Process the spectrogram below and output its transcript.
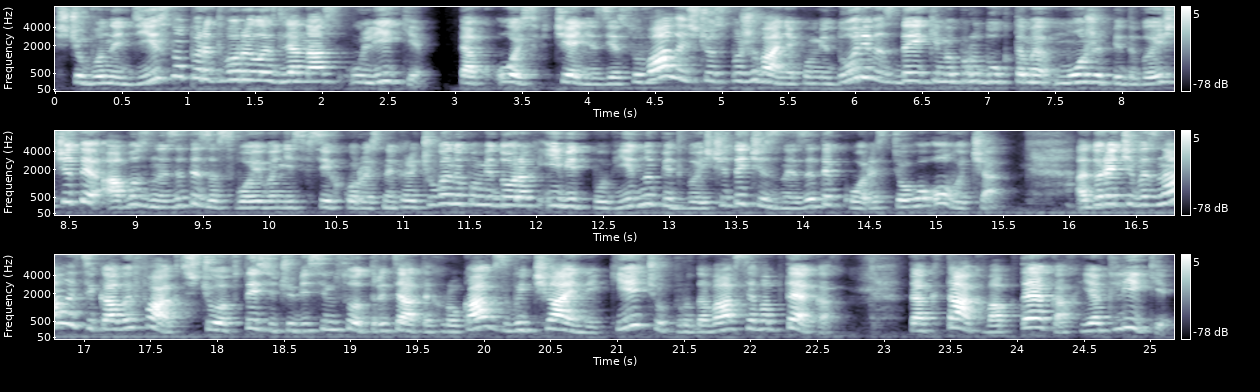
щоб вони дійсно перетворились для нас у ліки. Так ось вчені з'ясували, що споживання помідорів з деякими продуктами може підвищити або знизити засвоюваність всіх корисних речовин у помідорах і відповідно підвищити чи знизити користь цього овоча. А до речі, ви знали цікавий факт, що в 1830-х роках звичайний кетчуп продавався в аптеках. Так так, в аптеках як ліки.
